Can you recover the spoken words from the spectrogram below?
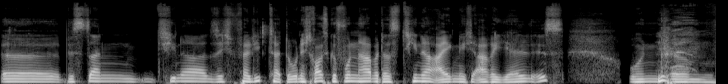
äh, bis dann Tina sich verliebt hatte und ich rausgefunden habe, dass Tina eigentlich Ariel ist und ähm,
